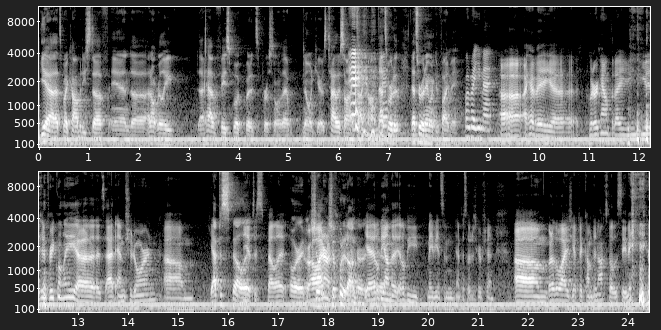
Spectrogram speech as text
Yeah, that's my comedy stuff, and uh, I don't really. I have Facebook, but it's personal. That no one cares. TylerSonic.com. that's where to, that's where anyone can find me. What about you, Matt? Uh, I have a uh, Twitter account that I use infrequently. Uh, it's at m shadorn. Um, You have to spell it. you have to spell it, Or oh, she'll- I don't know. she'll put it on her- Yeah, it'll be on the. It'll be maybe in some episode description. Um, but otherwise, you have to come to Knoxville to see me. um,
